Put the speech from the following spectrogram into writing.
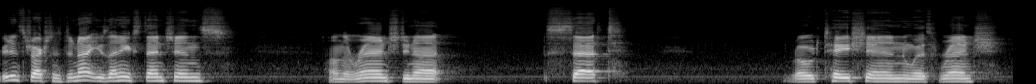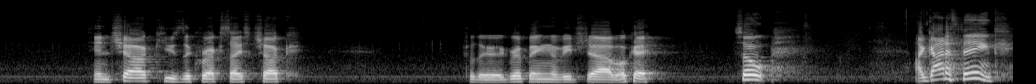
Read instructions. Do not use any extensions on the wrench. Do not set rotation with wrench and chuck. Use the correct size chuck for the gripping of each job. Okay, so I gotta think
